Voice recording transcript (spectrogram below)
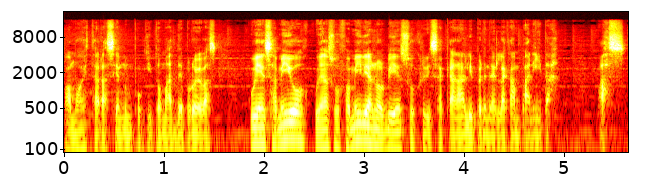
Vamos a estar haciendo un poquito más de pruebas. Cuídense amigos, cuiden a su familia, no olviden suscribirse al canal y prender la campanita. Paz.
